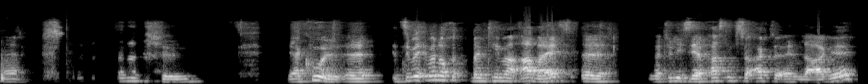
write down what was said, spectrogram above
ja. Schön. Ja, cool. Äh, jetzt sind wir immer noch beim Thema Arbeit. Äh, natürlich sehr passend zur aktuellen Lage.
